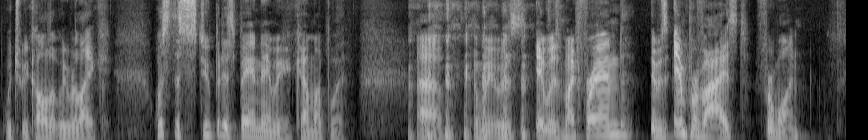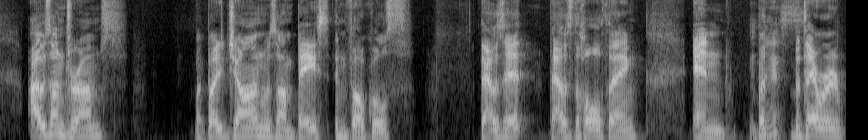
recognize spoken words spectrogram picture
which we called it. We were like, "What's the stupidest band name we could come up with?" Um, it was it was my friend. It was improvised for one. I was on drums. My buddy John was on bass and vocals. That was it. That was the whole thing. And but Nice. but there were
